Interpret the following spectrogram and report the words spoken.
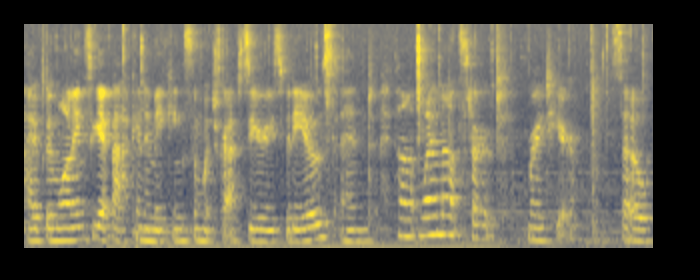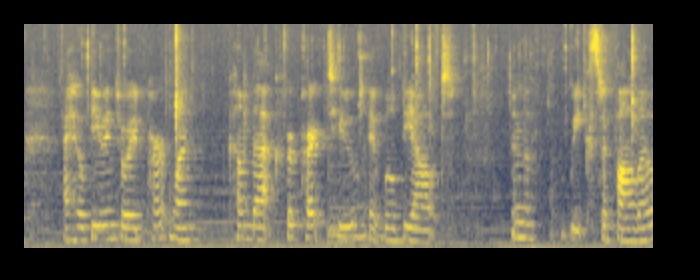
I've been wanting to get back into making some witchcraft series videos and I thought why not start right here. So I hope you enjoyed part one. Come back for part two. It will be out in the weeks to follow.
